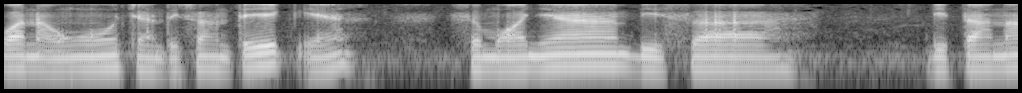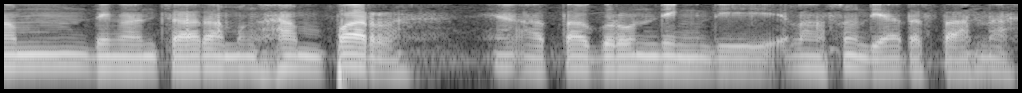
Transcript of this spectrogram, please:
Warna ungu cantik-cantik ya. Semuanya bisa ditanam dengan cara menghampar ya atau grounding di langsung di atas tanah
